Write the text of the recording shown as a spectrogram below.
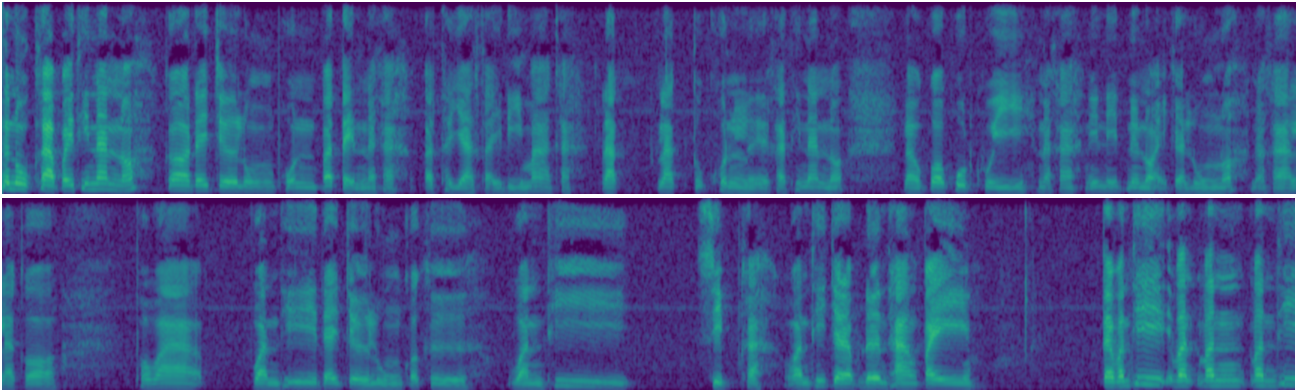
สนุกค่ะไปที่นั่นเนาะก็ได้เจอลุงพลป้าเต็นนะคะ อัธยาศัยดีมากค่ะ รักรักทุกคนเลยค่ะที่นั่นเนาะเราก็พูดคุยนะคะ นิดๆหน่อยๆกับลุงเนาะนะคะ แล้วก็เพราะว่าวันที่ได้เจอลุงก็คือวันที่สิบค่ะ วันที่จะเดินทางไป แต่วันที่วันวันวันที่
